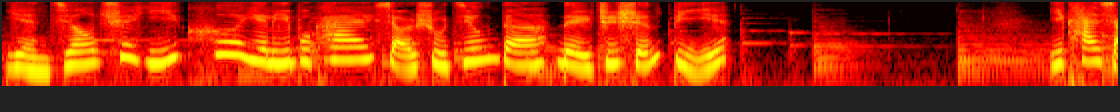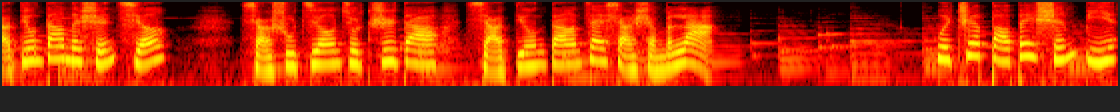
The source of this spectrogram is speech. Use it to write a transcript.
眼睛却一刻也离不开小树精的那支神笔。一看小叮当的神情。小树精就知道小叮当在想什么啦。我这宝贝神笔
